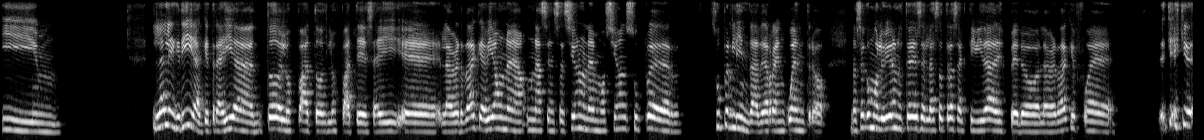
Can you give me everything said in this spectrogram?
y mm, la alegría que traían todos los patos, los pates ahí. Eh, la verdad que había una, una sensación, una emoción súper súper linda de reencuentro. No sé cómo lo vieron ustedes en las otras actividades, pero la verdad que fue, es que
